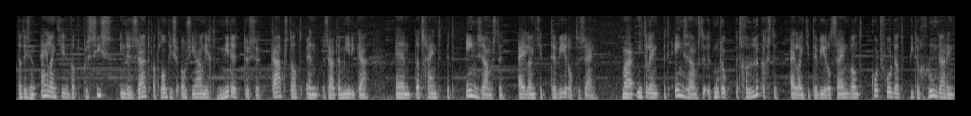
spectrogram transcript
Dat is een eilandje wat precies in de Zuid-Atlantische Oceaan ligt... midden tussen Kaapstad en Zuid-Amerika. En dat schijnt het eenzaamste eilandje ter wereld te zijn. Maar niet alleen het eenzaamste, het moet ook het gelukkigste eilandje ter wereld zijn. Want kort voordat Pieter Groen daar in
